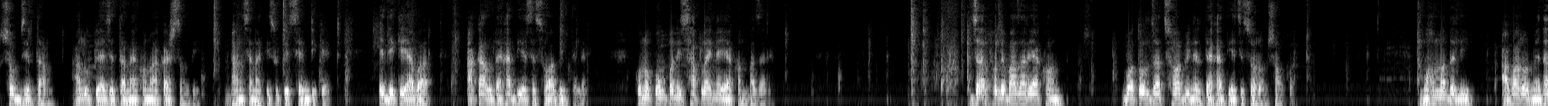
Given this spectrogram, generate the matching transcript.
সবজির দাম। আলু, পেঁয়াজের দাম এখনও আকাশচম্বী। ভাঙছে না কিছুতে সিন্ডিকেট এদিকে আবার আকাল দেখা দিয়েছে সোয়াবিন তেলের। কোনো কোম্পানির সাপ্লাই নেই এখন বাজারে। যার ফলে বাজারে এখন বোতল বোতলজাত সয়াবিনের দেখা দিয়েছে চরম সংকট। মোহাম্মদ আলী আবারও মেধা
